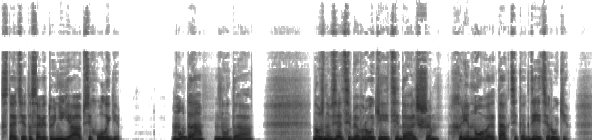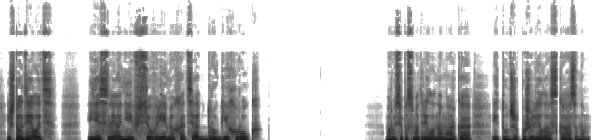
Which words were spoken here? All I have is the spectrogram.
Кстати, это советую не я, а психологи. Ну да, ну да. Нужно взять себя в руки и идти дальше. Хреновая тактика, где эти руки? И что делать, если они все время хотят других рук? Маруся посмотрела на Марка и тут же пожалела о сказанном.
